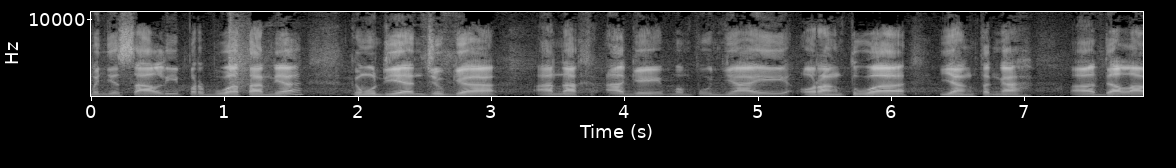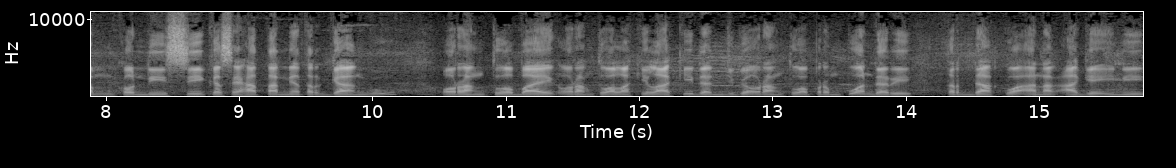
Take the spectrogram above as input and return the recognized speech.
menyesali perbuatannya. Kemudian juga anak AG mempunyai orang tua yang tengah uh, dalam kondisi kesehatannya terganggu orang tua baik orang tua laki-laki dan juga orang tua perempuan dari terdakwa anak AG ini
